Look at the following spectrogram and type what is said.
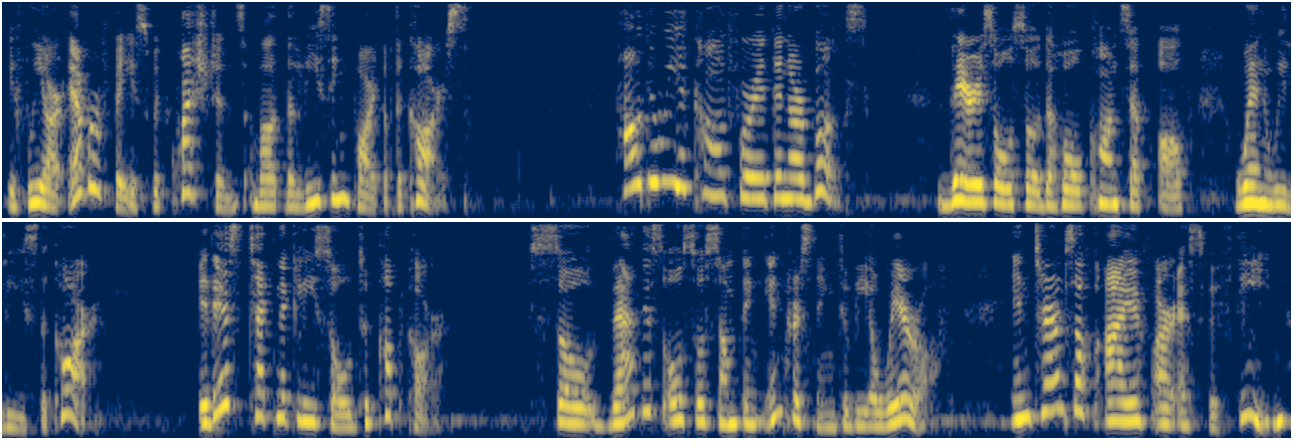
if we are ever faced with questions about the leasing part of the cars. How do we account for it in our books? There is also the whole concept of when we lease the car. It is technically sold to Cupcar. So that is also something interesting to be aware of. In terms of IFRS 15,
